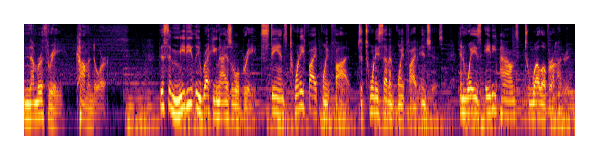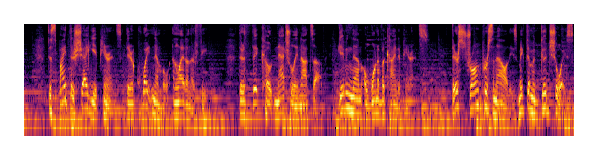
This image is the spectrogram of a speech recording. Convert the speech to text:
Number 3. Komondor. This immediately recognizable breed stands 25.5 to 27.5 inches and weighs 80 pounds to well over 100. Despite their shaggy appearance, they are quite nimble and light on their feet. Their thick coat naturally knots up, giving them a one of a kind appearance. Their strong personalities make them a good choice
